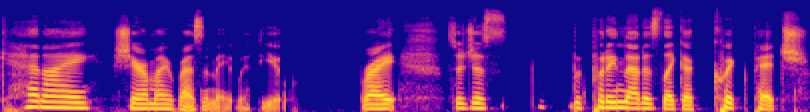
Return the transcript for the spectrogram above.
Can I share my resume with you? Right? So just but putting that as like a quick pitch,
